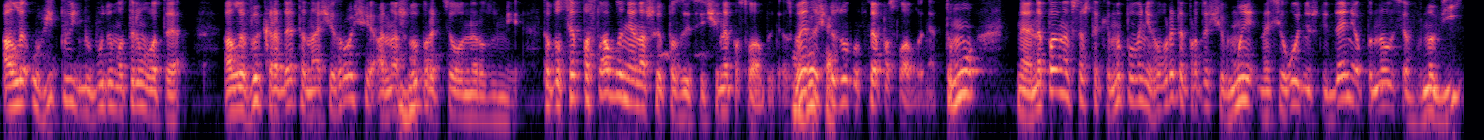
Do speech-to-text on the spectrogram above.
Але у відповідь ми будемо отримувати. Але ви крадете наші гроші, а наш виборець цього не розуміє. Тобто, це послаблення нашої позиції чи не послаблення? З моєї точки зору, це послаблення. Тому е, напевно, все ж таки, ми повинні говорити про те, що ми на сьогоднішній день опинилися в новій,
